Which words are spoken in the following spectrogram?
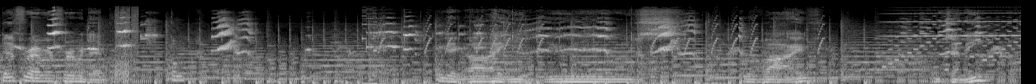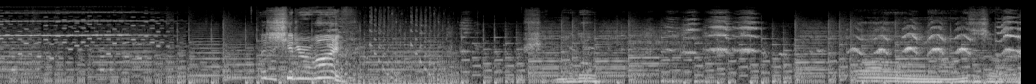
Dead forever, forever dead. Okay, uh, hey, you. Use... Revive. And Temmie. That's a shitty revive! Oh shit, Mogul. Oh no, this is over.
